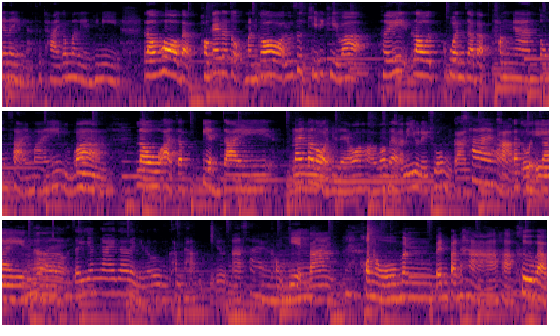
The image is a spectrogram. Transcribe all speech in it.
อะไรอย่างเงี้ยสุดท้ายก็มาเรียนที่นี่ แล้วพอแบบพอใกล้จะจบมันก็รู้สึกคิดอีกทีว่า เฮ้ยเราควรจะแบบทำงานตรงสายไหมหรือว่าอืมเราอาจจะเปลี่ยนใจได้ตลอดอยู่แล้วอะค่ะว่าแบบอันนี้อยู่ในช่วงของการใช่ค่ะถามตัดตัวสินเอใจงด้วยเออจะยังไงจะอะไรอย่างเงี้ยนะเออคำถามเยอะอะใช่ขค่ะองเกดบ้างของหนูมันเป็นปัญหาค่ะ คือแบบ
